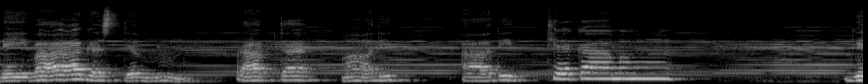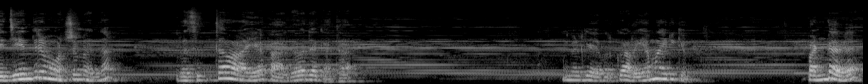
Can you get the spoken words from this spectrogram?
നൈവാഗസ്ത്യം പ്രാപ്ത ആദി ആതിഥ്യകാമം ഗജേന്ദ്രമോക്ഷം എന്ന പ്രസിദ്ധമായ കഥ നിങ്ങൾക്ക് ഏവർക്കും അറിയാമായിരിക്കും. പണ്ട്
